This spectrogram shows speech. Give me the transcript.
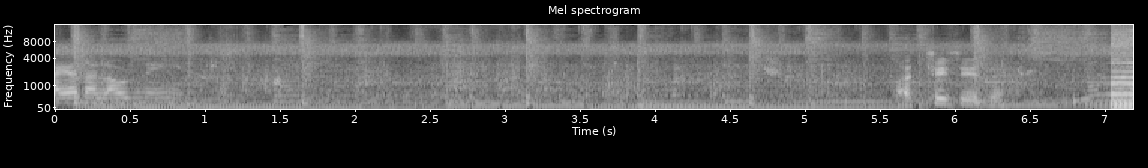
शायद अलाउड नहीं है। अच्छी चीज़ है।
